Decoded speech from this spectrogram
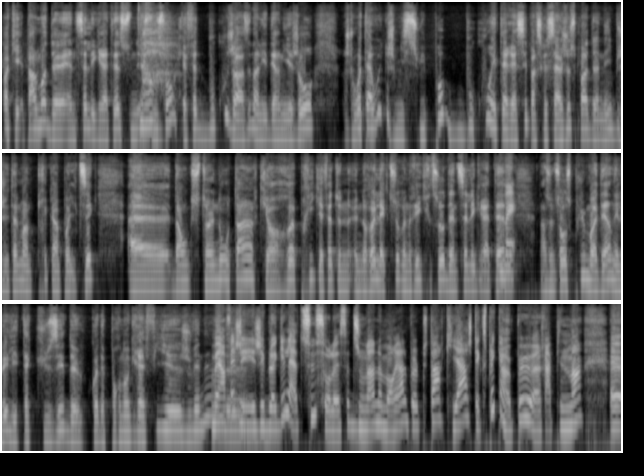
OK, parle-moi de Ansel et Gretel. C'est une, oh. histoire qui a fait beaucoup jaser dans les derniers jours. Je dois t'avouer que je m'y suis pas beaucoup intéressé parce que ça a juste pas donné, puis j'ai tellement de trucs en politique. Euh, donc, c'est un auteur qui a repris, qui a fait une, relecture, une réécriture d'Ansel et Gretel ben- dans une sauce plus moderne. Et là, il est accusé de quoi, de pornographie euh, juvénile? Mais ben, en fait, j'ai blogué là-dessus sur le site du Journal de Montréal peu plus tard qu'hier. Je t'explique un peu euh, rapidement. Euh,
